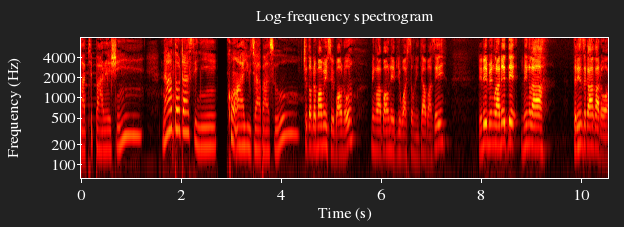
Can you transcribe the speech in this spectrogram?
ဝင်ငါပေးมาဖြစ်ပါတယ်ရှင်။နာတော်တာစီရင်ခွန်အားယူကြပါစို့ချစ်တော်ဓမ္မမိတ်ဆွေပေါင်းတို့မင်္ဂလာပေါင်းနဲ့ပြည့်ဝစုံနေကြပါစေဒီနေ့မင်္ဂလာနေ့တစ်မင်္ဂလာသတင်းစကားကတော့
